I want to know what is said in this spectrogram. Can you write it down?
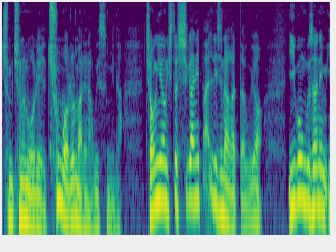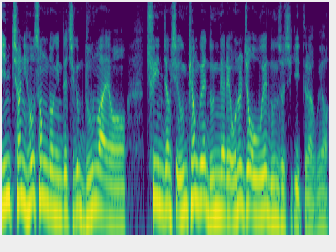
춤추는 월요일, 춤월을 마련하고 있습니다. 정희영 씨도 시간이 빨리 지나갔다고요. 2094님, 인천 효성동인데 지금 눈 와요. 추인정 씨, 은평구에 눈 내려. 오늘 저 오후에 눈 소식이 있더라고요.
